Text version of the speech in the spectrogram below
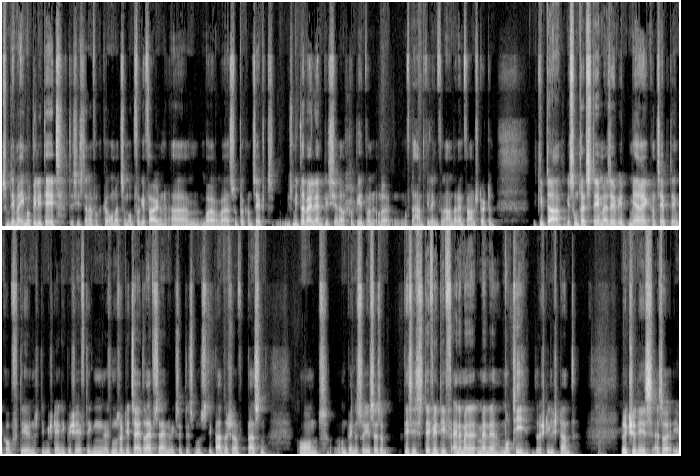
zum Thema E-Mobilität. Das ist dann einfach Corona zum Opfer gefallen. Ähm, war, war ein super Konzept. Ist mittlerweile ein bisschen auch kopiert worden oder auf der Hand gelegen von anderen Veranstaltern. Es gibt da Gesundheitsthemen. Also ich habe mehrere Konzepte im Kopf, die, die mich ständig beschäftigen. Es muss halt die Zeit reif sein. Wie gesagt, es muss die Partnerschaft passen. Und, und wenn das so ist, also das ist definitiv eine meiner, meiner Motti, der Stillstand. Rückschritt ist, also ich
